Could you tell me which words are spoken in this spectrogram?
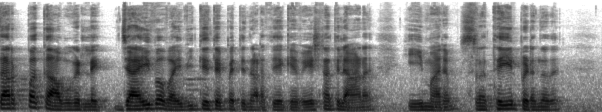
സർപ്പക്കാവുകളിലെ ജൈവ വൈവിധ്യത്തെപ്പറ്റി നടത്തിയ ഗവേഷണത്തിലാണ് ഈ മരം ശ്രദ്ധയിൽപ്പെടുന്നത്.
